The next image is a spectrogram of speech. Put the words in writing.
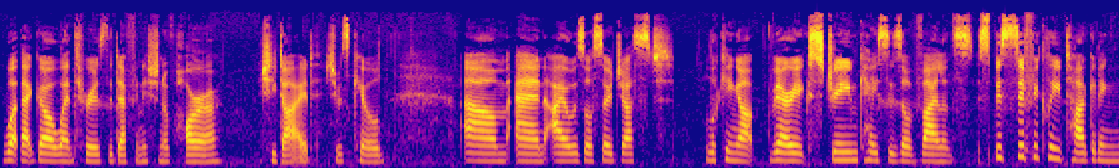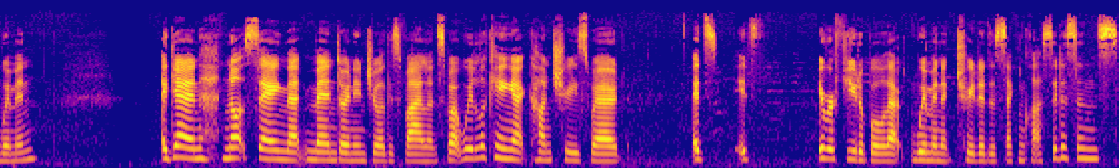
what that girl went through is the definition of horror. She died. She was killed. Um, and I was also just looking up very extreme cases of violence, specifically targeting women. Again, not saying that men don't endure this violence, but we're looking at countries where it's it's irrefutable that women are treated as second class citizens.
